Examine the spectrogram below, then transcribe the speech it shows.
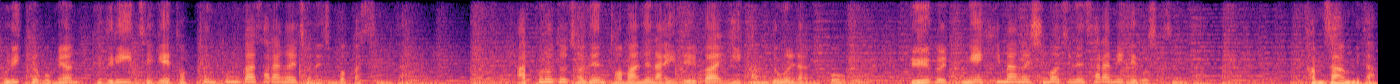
돌이켜보면 그들이 제게 더 큰 꿈과 사랑을 전해준 것 같습니다. 앞으로도 저는 더 많은 아이들과 이 감동을 나누고 교육을 통해 희망을 심어주는 사람이 되고 싶습니다. 감사합니다.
